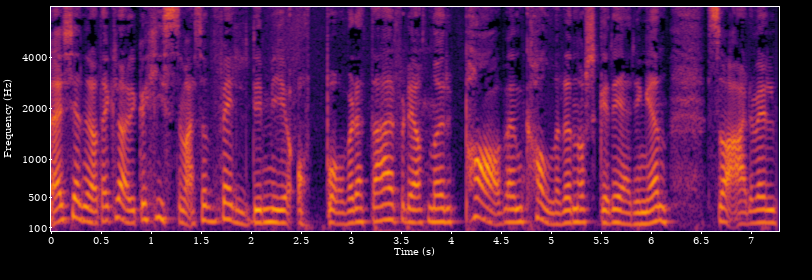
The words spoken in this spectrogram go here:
Men jeg kjenner at jeg klarer ikke å hisse meg så veldig mye opp over dette her. fordi at når paven kaller den norske regjeringen, så er det vel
